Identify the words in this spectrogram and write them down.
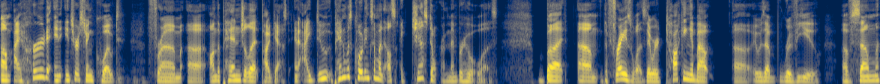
Um, I heard an interesting quote from uh, on the Penn Jillette podcast, and I do. Penn was quoting someone else. I just don't remember who it was, but um, the phrase was they were talking about. Uh, it was a review of some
